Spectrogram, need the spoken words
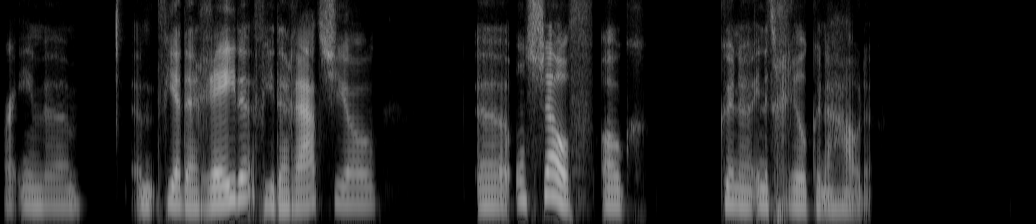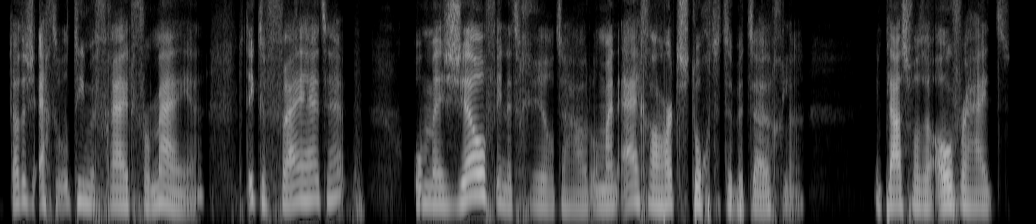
waarin we um, via de reden, via de ratio, onszelf ook kunnen, in het geheel kunnen houden. Dat is echt de ultieme vrijheid voor mij. Hè? Dat ik de vrijheid heb om mijzelf in het geheel te houden, om mijn eigen hartstochten te beteugelen. In plaats van de overheid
